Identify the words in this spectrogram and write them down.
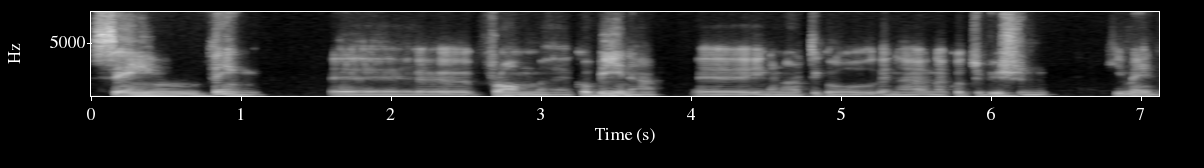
Same thing uh, from uh, Cobbinah uh, in an article, in a, in a, contribution he made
